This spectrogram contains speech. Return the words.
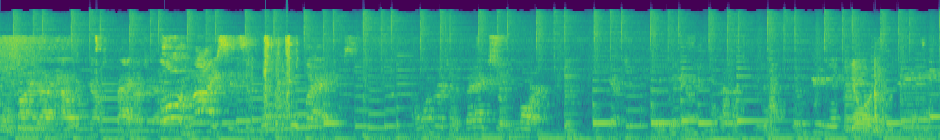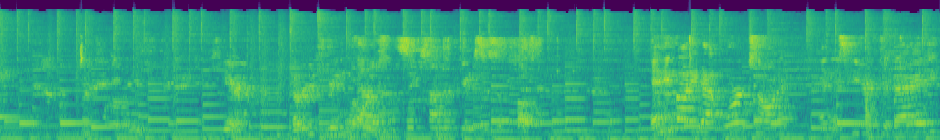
We'll find out how it comes packaged. Oh, nice, it's in multiple bags. I wonder if the bags are marked. Here, thirty-three thousand six hundred pieces of puzzle. Anybody that works on it and is here today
